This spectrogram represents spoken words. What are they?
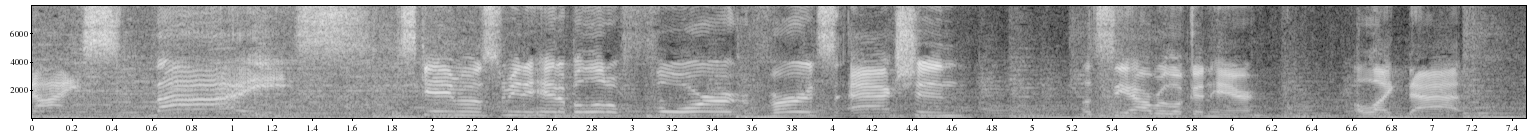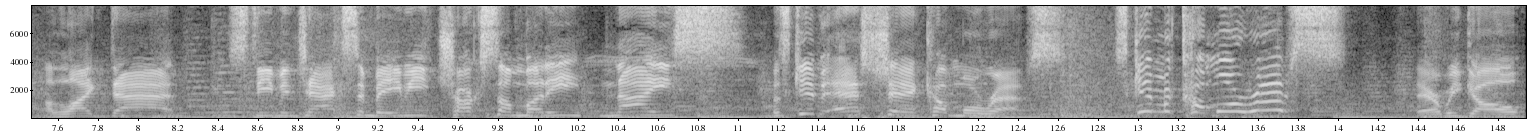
Nice. Nice. This game wants me to hit up a little four verts action. Let's see how we're looking here. I like that. I like that. Steven Jackson, baby. Chuck somebody. Nice. Let's give SJ a couple more reps. Let's give him a couple more reps. There we go.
